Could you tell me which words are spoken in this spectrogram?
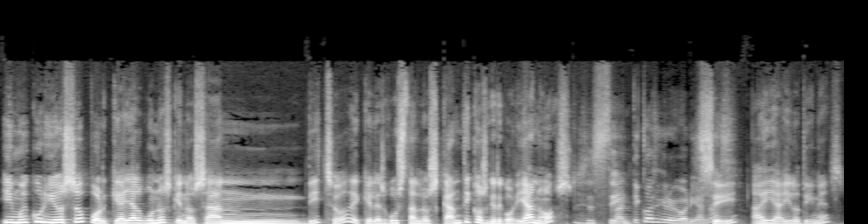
Y muy curioso porque hay algunos que nos han dicho de que les gustan los cánticos gregorianos. Sí. ¿Cánticos gregorianos? Sí, ahí, ahí lo tienes.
